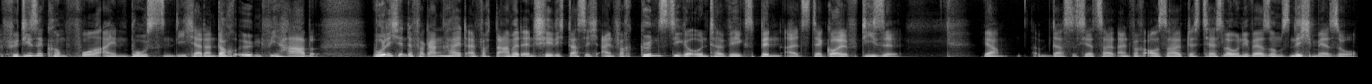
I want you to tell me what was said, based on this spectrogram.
für diese Komforteinbußen, die ich ja dann doch irgendwie habe, wurde ich in der Vergangenheit einfach damit entschädigt, dass ich einfach günstiger unterwegs bin als der Golf Diesel. Ja, das ist jetzt halt einfach außerhalb des Tesla-Universums nicht mehr so.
